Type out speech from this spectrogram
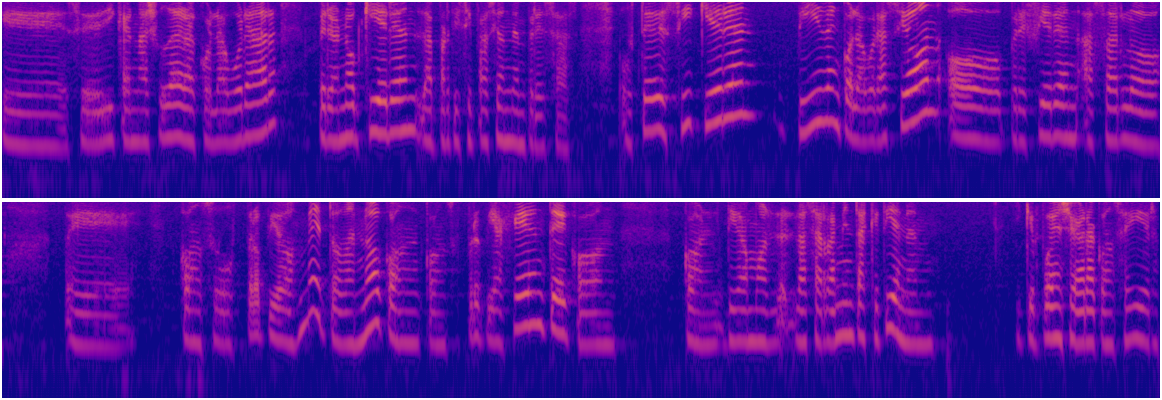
que se dedican a ayudar, a colaborar, pero no quieren la participación de empresas. ¿Ustedes sí quieren, piden colaboración o prefieren hacerlo eh, con sus propios métodos, ¿no? Con, con su propia gente, con, con, digamos, las herramientas que tienen y que pueden llegar a conseguir.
